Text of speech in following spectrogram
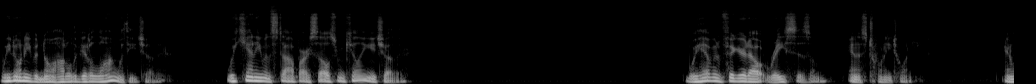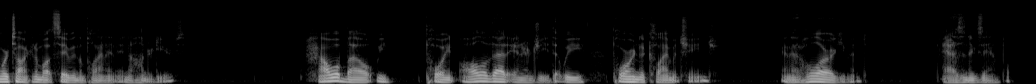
We don't even know how to get along with each other. We can't even stop ourselves from killing each other. We haven't figured out racism, and it's 2020. And we're talking about saving the planet in 100 years. How about we point all of that energy that we pour into climate change and that whole argument as an example?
